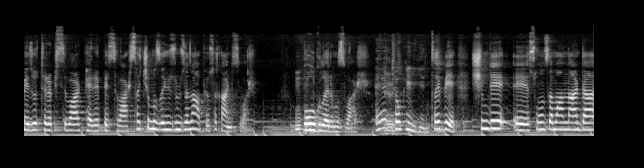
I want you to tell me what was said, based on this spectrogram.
Mezoterapisi var, PRP'si var. Saçımızla yüzümüze ne yapıyorsak aynısı var. Dolgularımız var. Evet, çok ilginç. Tabii. Şimdi e, son zamanlarda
